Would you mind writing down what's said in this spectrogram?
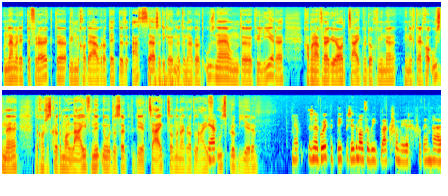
Und wenn man dort fragt, äh, weil man kann den auch gerade dort essen, also die können dann auch gerade rausnehmen und äh, grillieren, kann man auch fragen, ja, zeig mir doch, wie, wie ich den kann rausnehmen kann. Dann kannst du es gerade mal live, nicht nur, dass jemand dir zeigt, sondern auch gerade live ja. ausprobieren. Ja, das ist ein guter Tipp, ist nicht einmal so weit weg von mir, von dem her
